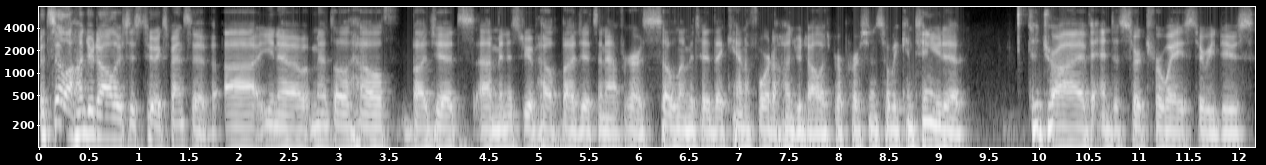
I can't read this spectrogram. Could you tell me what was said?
but still, hundred dollars is too expensive. Uh, you know, mental health budgets, uh, Ministry of Health budgets in Africa are so limited; they can't afford hundred dollars per person. So we continue to to drive and to search for ways to reduce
